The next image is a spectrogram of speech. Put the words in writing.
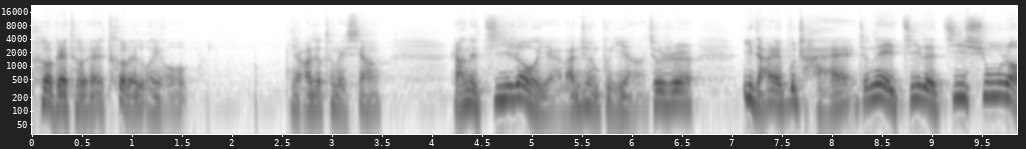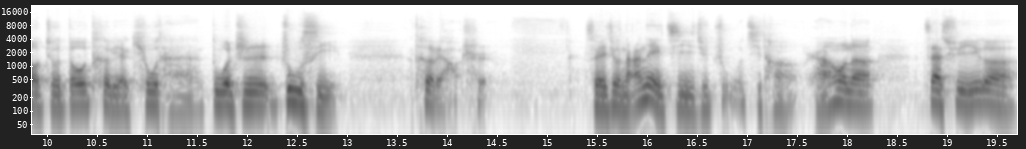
特别特别特别多油，然后就特别香，然后那鸡肉也完全不一样，就是一点也不柴，就那鸡的鸡胸肉就都特别 Q 弹多汁 juicy，特别好吃。所以就拿那鸡去煮鸡汤，然后呢，再去一个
